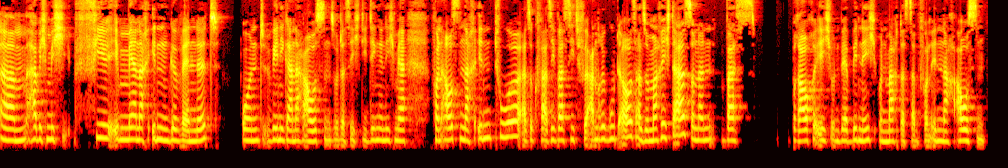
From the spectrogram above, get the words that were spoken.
ähm, habe ich mich viel eben mehr nach innen gewendet und weniger nach außen, so dass ich die Dinge nicht mehr von außen nach innen tue, also quasi was sieht für andere gut aus, also mache ich das, sondern was brauche ich und wer bin ich und mache das dann von innen nach außen.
